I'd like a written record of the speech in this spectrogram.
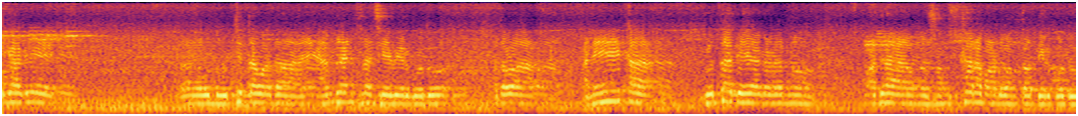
ಈಗಾಗಲೇ ಒಂದು ಉಚಿತವಾದ ಆ್ಯಂಬುಲೆನ್ಸ್ನ ಸೇವೆ ಇರ್ಬೋದು, ಅಥವಾ ಅನೇಕ ಮೃತದೇಹಗಳನ್ನು ಅದರ ಒಂದು ಸಂಸ್ಕಾರ ಮಾಡುವಂಥದ್ದು ಇರ್ಬೋದು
